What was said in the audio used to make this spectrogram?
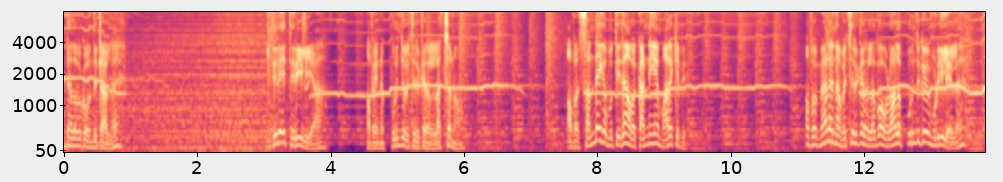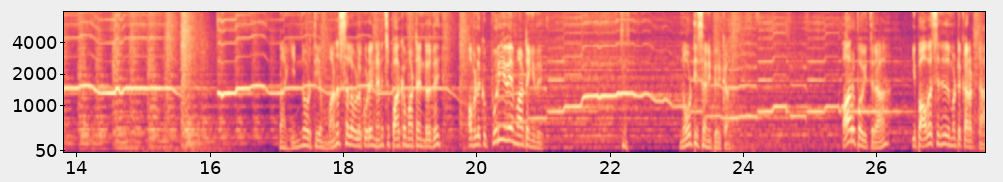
இந்த அளவுக்கு வந்துட்டால? இதிலே தெரியலையா? அவ என்ன புரிஞ்சு வச்சிருக்கிற லட்சணம். அவ சந்தேக புத்தி தான் அவ கண்ணையே மறைக்குது. அவ மேல நான் வச்சிருக்கிற லவ் அவளால புரிஞ்சுக்கவே முடியல நான் இன்னொருத்திய மனசளவுல கூட நினைச்சு பார்க்க மாட்டேன்றது அவளுக்கு புரியவே மாட்டேங்குது. நோட்டீஸ் அனுப்பியிருக்கா பாரு பவித்ரா இப்ப அவ செஞ்சது மட்டும் கரெக்டா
